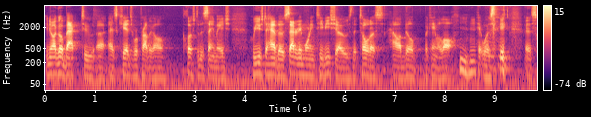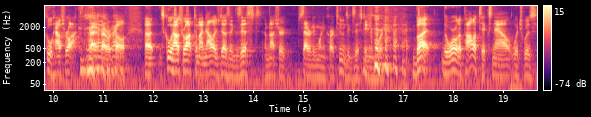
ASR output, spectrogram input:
You know, I go back to uh, as kids, we're probably all close to the same age. We used to have those Saturday morning TV shows that told us how a bill became a law. It was uh, Schoolhouse Rock, right, if I recall. Uh, Schoolhouse Rock, to my knowledge, doesn't exist. I'm not sure Saturday morning cartoons exist anymore. but the world of politics now, which was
